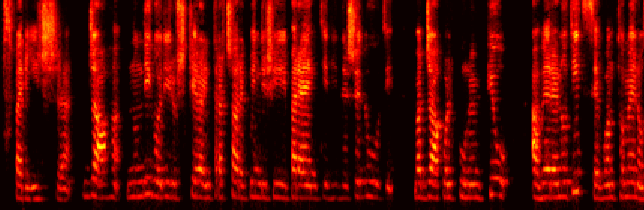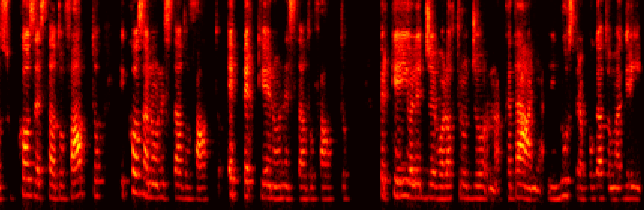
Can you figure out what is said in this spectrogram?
sparisce. Già, non dico di riuscire a intracciare 15 parenti di deceduti, ma già qualcuno in più avere notizie quantomeno su cosa è stato fatto e cosa non è stato fatto e perché non è stato fatto. Perché io leggevo l'altro giorno a Catania l'illustre avvocato Magri,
